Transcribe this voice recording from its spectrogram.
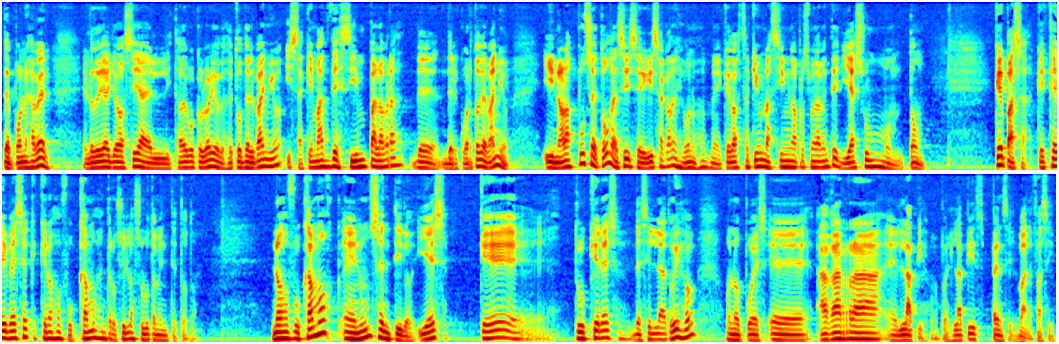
te pones a ver. El otro día yo hacía el listado de vocabulario de objetos del baño y saqué más de 100 palabras del cuarto de baño. Y no las puse todas, sí, seguí sacando y bueno, me quedo hasta aquí unas 100 aproximadamente y ya es un montón. ¿Qué pasa? Que es que hay veces que, nos ofuscamos en traducirlo absolutamente todo. Nos ofuscamos en un sentido y es que tú quieres decirle a tu hijo, bueno, pues eh, agarra el lápiz, pues lápiz, pencil, vale, fácil.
